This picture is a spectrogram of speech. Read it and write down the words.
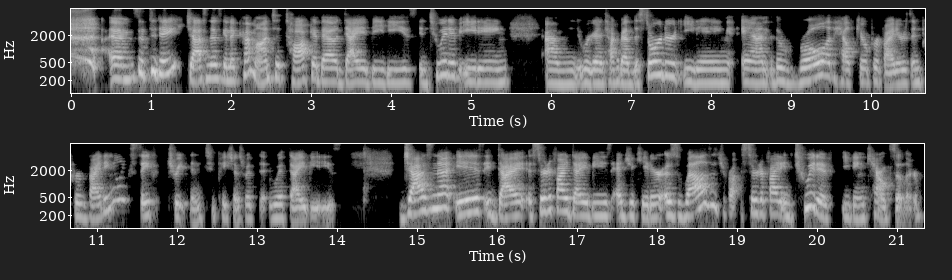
um, so today, Jasna is going to come on to talk about diabetes, intuitive eating. Um, we're going to talk about disordered eating and the role of healthcare providers in providing like safe treatment to patients with with diabetes. Jasna is a, di- a, certified diabetes educator as well as a certified intuitive eating counselor.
